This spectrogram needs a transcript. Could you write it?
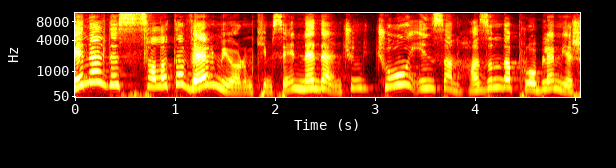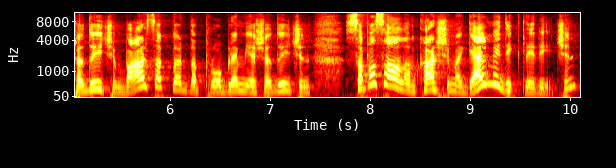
Genelde salata vermiyorum kimseye. Neden? Çünkü çoğu insan hazımda problem yaşadığı için, bağırsaklarda problem yaşadığı için, sapasağlam karşıma gelmedikleri için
